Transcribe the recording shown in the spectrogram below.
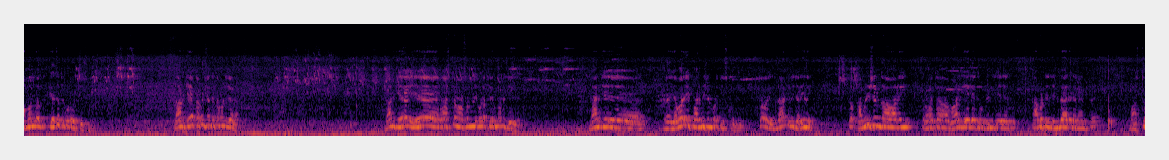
అమల్లోకి గెజెట్ కూడా వచ్చేసింది. దానికి ఏ కమిషన్ రికమెండ్ చేయాలి? దానికి ఏ ఏ రాష్ట్రం అసెంబ్లీ కూడా తీర్మానం చేయలేదు. దానికి ఎవరి పర్మిషన్ కూడా తీసుకుంది సో ఇలాంటివి జరిగినాయి. సో కమిషన్ కావాలి తర్వాత వాళ్ళు చేయలేదు వీళ్ళు చేయలేదు. కాబట్టి ఇది ఇన్వాలిడ్ అని అంటే first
